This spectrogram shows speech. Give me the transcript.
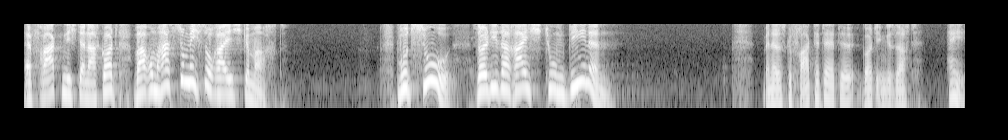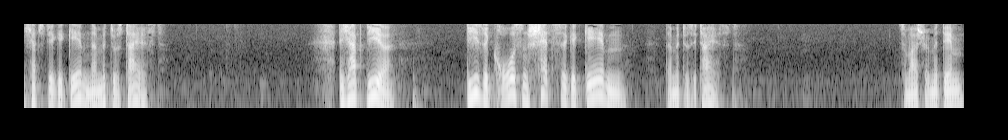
Er fragt nicht danach, Gott, warum hast du mich so reich gemacht? Wozu soll dieser Reichtum dienen? Wenn er das gefragt hätte, hätte Gott ihm gesagt, hey, ich habe es dir gegeben, damit du es teilst. Ich habe dir diese großen Schätze gegeben, damit du sie teilst. Zum Beispiel mit dem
